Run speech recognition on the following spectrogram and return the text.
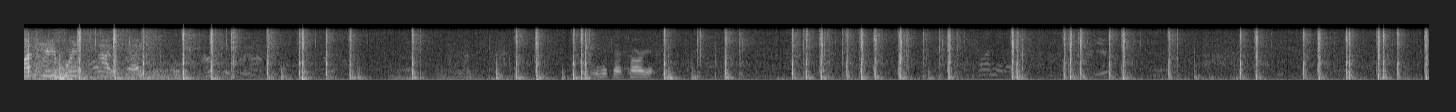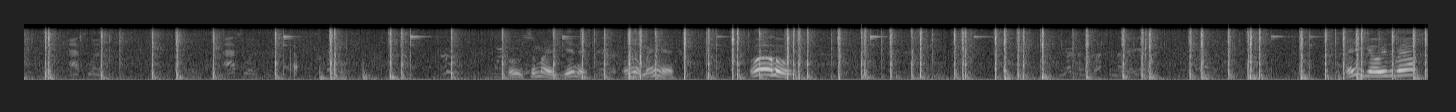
watch you're pointing the gun, okay? You hit that target. Ooh, somebody's getting it. Oh man. Whoa! There you go, Isabel.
